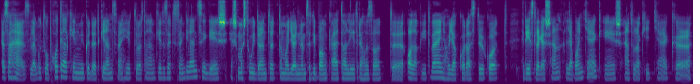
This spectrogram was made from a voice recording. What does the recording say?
Ez a ház legutóbb hotelként működött 97-től talán 2019-ig, és, és most úgy döntött a Magyar Nemzeti Bank által létrehozott e, alapítvány, hogy akkor azt ők ott részlegesen lebontják, és átalakítják e,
